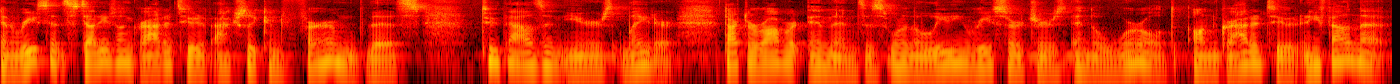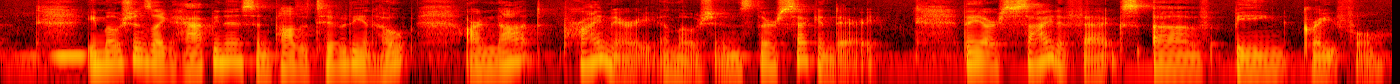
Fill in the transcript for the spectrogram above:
And recent studies on gratitude have actually confirmed this 2,000 years later. Dr. Robert Emmons is one of the leading researchers in the world on gratitude, and he found that emotions like happiness and positivity and hope are not primary emotions, they're secondary. They are side effects of being grateful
